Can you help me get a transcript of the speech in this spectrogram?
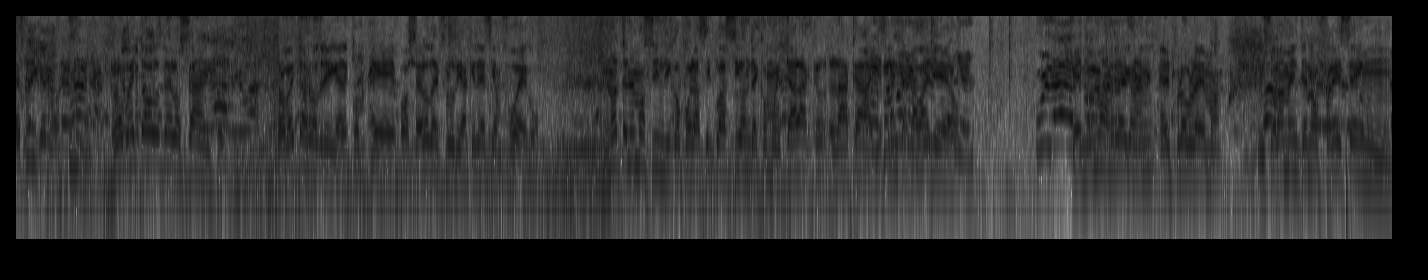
Explíquenos. Roberto de los Santos, Roberto Rodríguez, eh, vocero del FLU de aquí de Cienfuegos. No tenemos síndico por la situación de cómo está la, la calle, 30 caballeros, que no nos arreglan el problema y solamente nos ofrecen,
